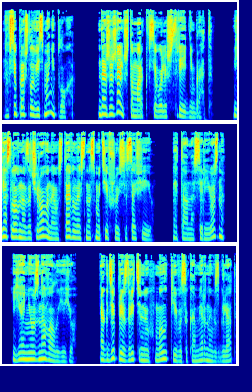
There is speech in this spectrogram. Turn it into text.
но все прошло весьма неплохо. Даже жаль, что Марк всего лишь средний брат. Я, словно зачарованная, уставилась на смутившуюся Софию. Это она серьезно? Я не узнавала ее. А где презрительные ухмылки и высокомерный взгляд?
